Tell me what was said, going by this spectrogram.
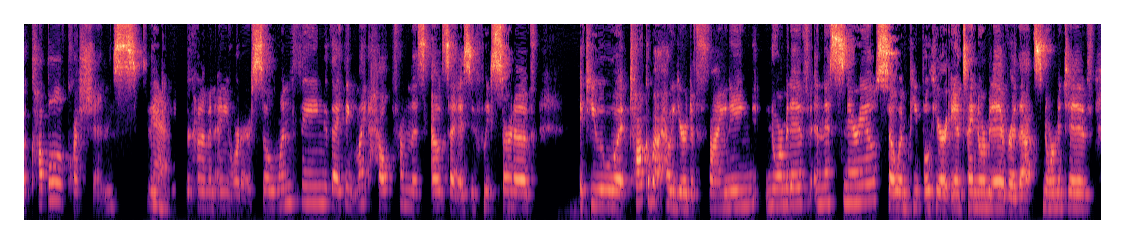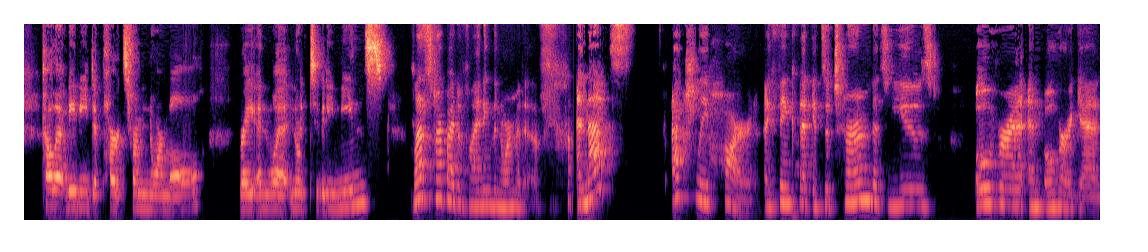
a couple of questions. Yeah. They're kind of in any order. So one thing that I think might help from this outset is if we sort of if you talk about how you're defining normative in this scenario, so when people hear anti normative or that's normative, how that maybe departs from normal, right, and what normativity means. Let's start by defining the normative. And that's actually hard. I think that it's a term that's used over and over again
